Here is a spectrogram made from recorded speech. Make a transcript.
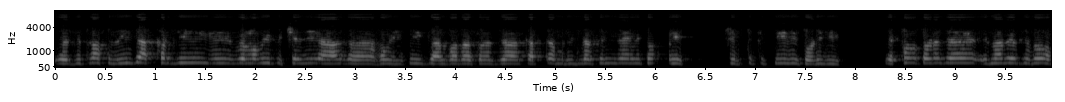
ਜਿਸ ਤਰ੍ਹਾਂ ਸੁਨੀਲ ਜਾਖੜ ਜੀ ਵੱਲੋਂ ਵੀ ਪਿੱਛੇ ਜੀ ਆਹ, ਅਹ, ਹੋਈ ਸੀ ਗੱਲਬਾਤ ਅਸਲ 'ਚ ਕੈਪਟਨ ਅਮਰਿੰਦਰ ਸਿੰਘ ਨੇ ਵੀ ਥੋੜੀ ਸ਼ਿਫਟ ਕੀਤੀ ਸੀ ਥੋੜੀ ਜੀ ਇੱਥੋਂ ਥੋੜੇ ਜਿਹਾ ਇਹਨਾਂ ਦੇ ਜਦੋਂ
